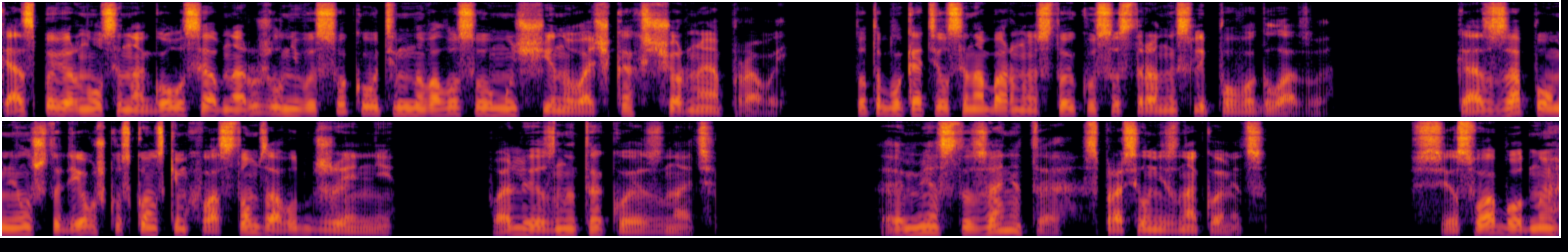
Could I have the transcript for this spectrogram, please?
Каз повернулся на голос и обнаружил невысокого темноволосого мужчину в очках с черной оправой. Тот облокотился на барную стойку со стороны слепого глаза. Каз запомнил, что девушку с конским хвостом зовут Дженни. Полезно такое знать. «Э, «Место занято?» — спросил незнакомец. «Все свободны».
